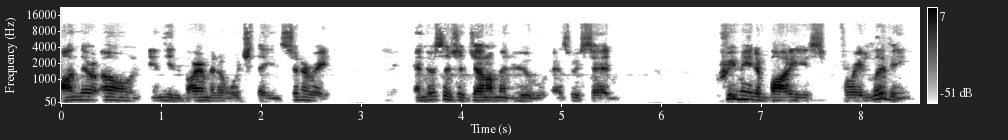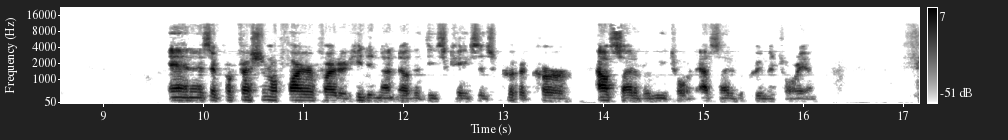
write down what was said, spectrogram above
on their own in the environment in which they incinerate. And this is a gentleman who, as we said, cremated bodies for a living. And as a professional firefighter, he did not know that these cases could occur outside of a retort, outside of a crematorium.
